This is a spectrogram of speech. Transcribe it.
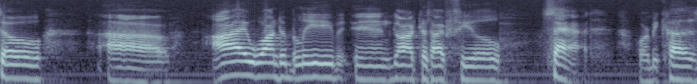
so uh, I want to believe in God because I feel sad or because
